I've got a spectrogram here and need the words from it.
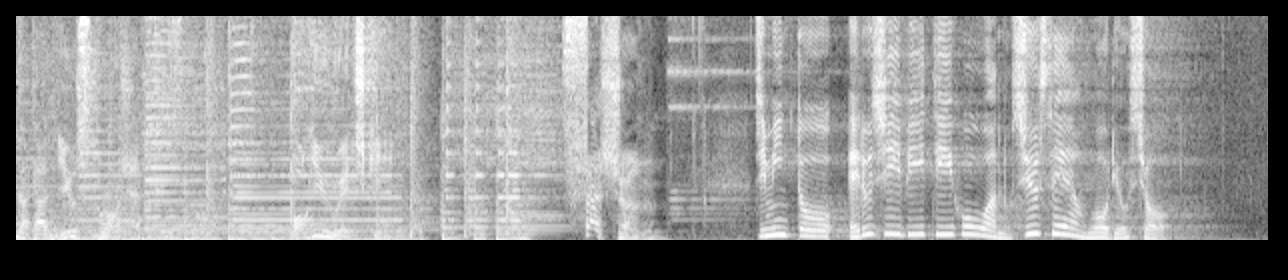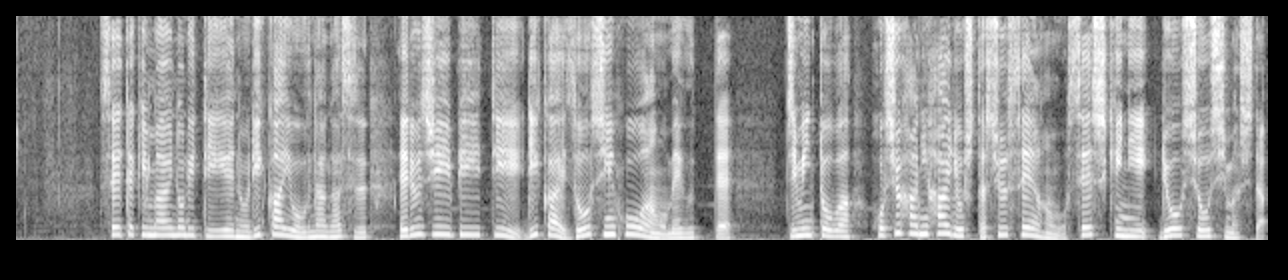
型ニュースプロジェクト。荻上チキ。セッション。自民党 LGBT 法案の修正案を了承。性的マイノリティへの理解を促す LGBT 理解増進法案をめぐって自民党は保守派に配慮した修正案を正式に了承しました。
